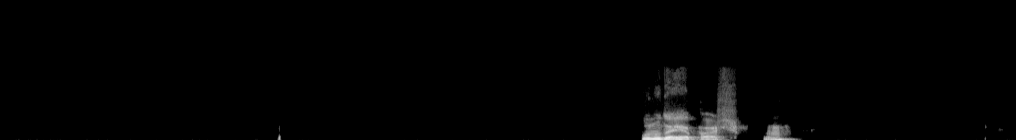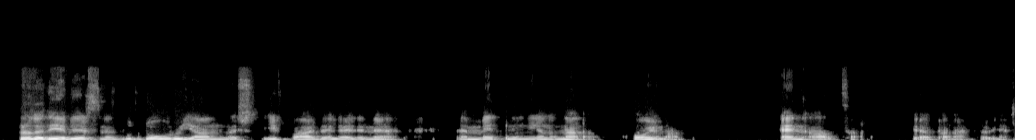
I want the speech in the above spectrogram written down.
Bunu da yapar. Hı? Şunu da diyebilirsiniz. Bu doğru yanlış ifadelerini e, metnin yanına koyma. En alta yaparak böyle.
